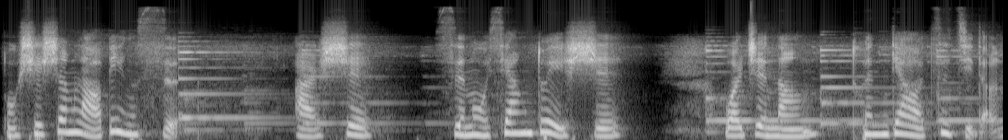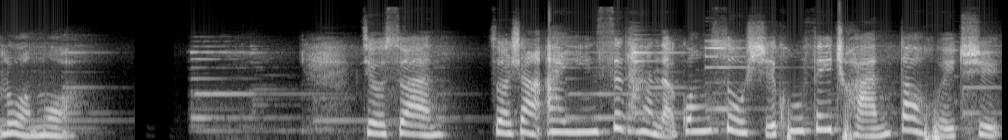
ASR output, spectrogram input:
不是生老病死，而是四目相对时，我只能吞掉自己的落寞。就算坐上爱因斯坦的光速时空飞船倒回去。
